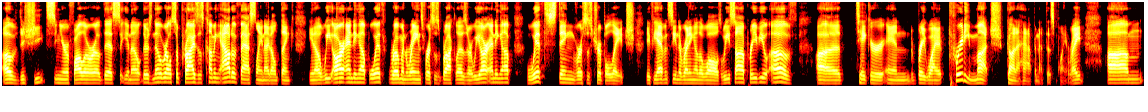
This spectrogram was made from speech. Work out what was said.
of the sheets and you're a follower of this, you know, there's no real surprises coming out of Fastlane, I don't think. You know, we are ending up with Roman Reigns versus Brock Lesnar. We are ending up with Sting versus Triple H. If you haven't seen the writing on the walls, we saw a preview of uh, Taker and Bray Wyatt pretty much gonna happen at this point, right? Um,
